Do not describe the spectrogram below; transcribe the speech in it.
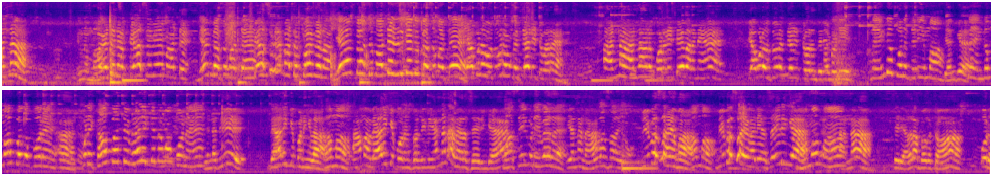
அண்ணா உங்ககிட்ட நான் பேசவே மாட்டேன். ஏன் பேச மாட்டேன்? பேசவே மாட்டேன் போங்கண்ணா ஏன் பேச மாட்டேன்? இருக்காது பேச மாட்டேன்? எவ்வளவு தூரம் உங்க தேடிட்டு வரேன்? அண்ணா அண்ணான்னு புறணிட்டே வரனே. எவ்வளவு தூரம் தேடிட்டு வரேன் தெரியுமா? நான் எங்க போனேன் தெரியுமா? எங்க? நான் எங்க அம்மா பார்க்க போறேன். உன்னை காப்பாத்த வேலைக்கு என்னமா போனேன்? என்னது? வேலைக்கு போனீங்களா? ஆமா. ஆமா வேலைக்கு போறேன்னு சொல்றீங்க. என்னண்ணா வேலை செய்றீங்க? நான் செய்யக்கூடிய வேலை என்னண்ணா? விவசாயம். விவசாயமா? ஆமா. விவசாய வேலையா செய்றீங்க? ஆமாமா அண்ணா சரி அதெல்லாம் போகட்டும். ஒரு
